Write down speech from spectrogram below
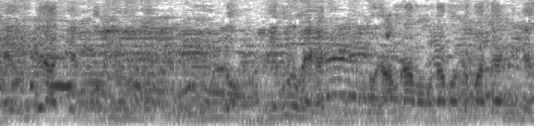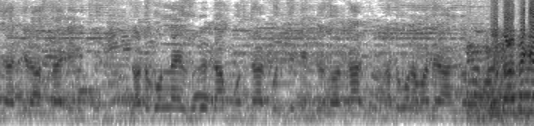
সেই ওষুধে আজকে অগ্নিমূল্য মূল্য দ্বিগুণ হয়ে গেছে। তো আমরা মমতা বন্দ্যোপাধ্যায়ের নির্দেশে আজকে রাস্তায় নেমেছি। যতক্ষণ না ওষুধের দাম প্রত্যাহার করছে কেন্দ্রীয় সরকার ততক্ষণ আমাদের আন্দোলন কোথা থেকে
